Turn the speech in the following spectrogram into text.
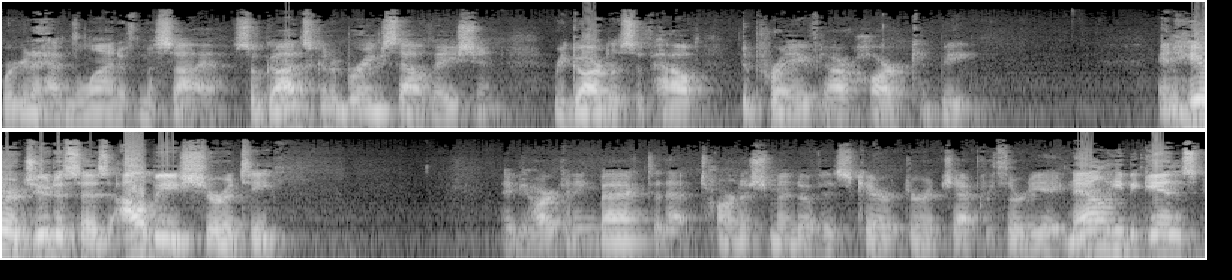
we're going to have the line of Messiah. So God's going to bring salvation regardless of how depraved our heart can be. And here Judah says, I'll be surety. Maybe hearkening back to that tarnishment of his character in chapter 38. Now he begins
